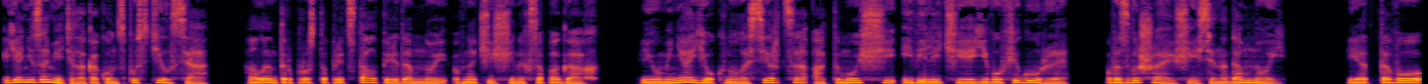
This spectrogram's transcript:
Я не заметила, как он спустился, а Лентер просто предстал передо мной в начищенных сапогах, и у меня ёкнуло сердце от мощи и величия его фигуры, возвышающейся надо мной, и от того,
